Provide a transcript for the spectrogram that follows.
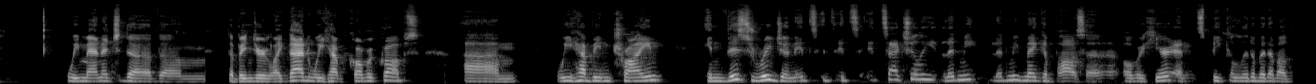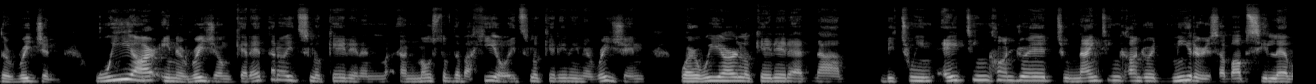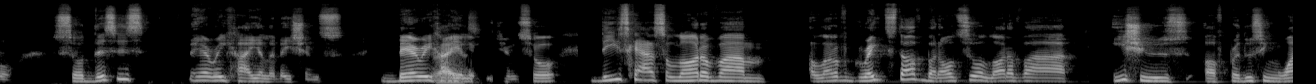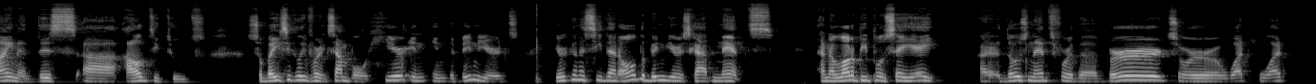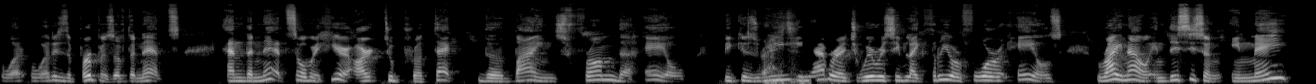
we manage the the, um, the vineyard like that. We have cover crops. Um, we have been trying in this region. It's it's it's actually let me let me make a pause uh, over here and speak a little bit about the region we are in a region, Querétaro, it's located, and, and most of the Bajío, it's located in a region where we are located at uh, between 1800 to 1900 meters above sea level. So this is very high elevations, very high right. elevations. So this has a lot of um, a lot of great stuff, but also a lot of uh, issues of producing wine at this uh, altitudes. So basically, for example, here in, in the vineyards, you're going to see that all the vineyards have nets. And a lot of people say, hey, are those nets for the birds or what, what, what, what is the purpose of the nets? And the nets over here are to protect the vines from the hail because right. we, in average, we receive like three or four hails right now in this season in May,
